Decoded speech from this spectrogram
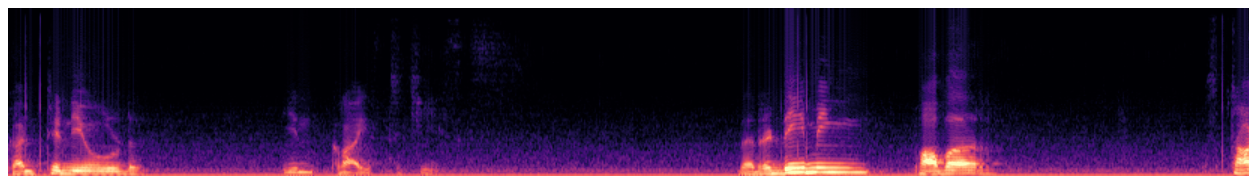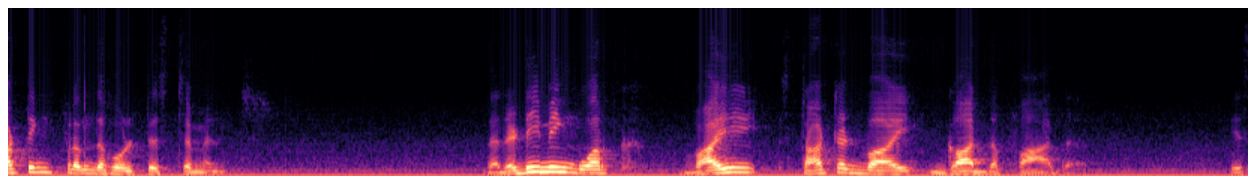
continued in Christ Jesus. The redeeming power starting from the Old Testament, the redeeming work by started by God the Father is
